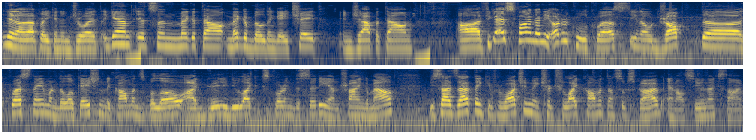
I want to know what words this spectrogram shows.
you know, that way you can enjoy it. Again, it's in Mega, Town, Mega Building H8 in Japantown. Uh, if you guys find any other cool quests, you know, drop the quest name or the location in the comments below. I really do like exploring the city and trying them out. Besides that, thank you for watching. Make sure to like, comment, and subscribe, and I'll see you next time.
